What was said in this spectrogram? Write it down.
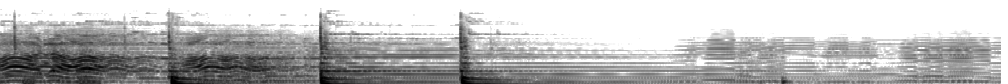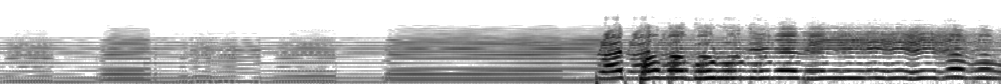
મારા પ્રથમ ગુરુજીને વીરવું.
